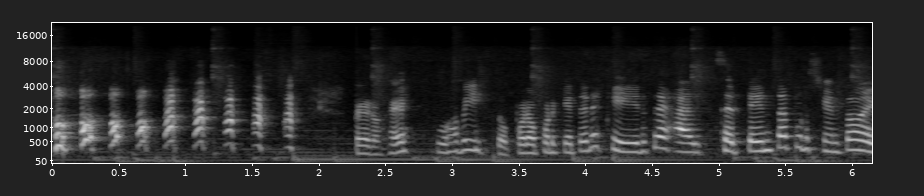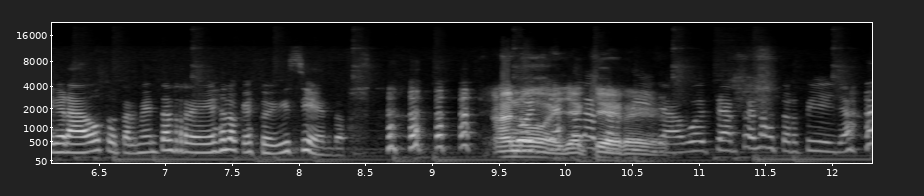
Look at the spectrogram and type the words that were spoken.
pero eh, tú has visto, pero ¿por qué tienes que irte al 70% de grado totalmente al revés de lo que estoy diciendo? Ah, no, ella quiere. voltearte las tortillas.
